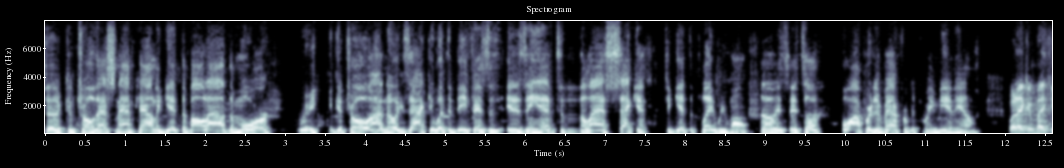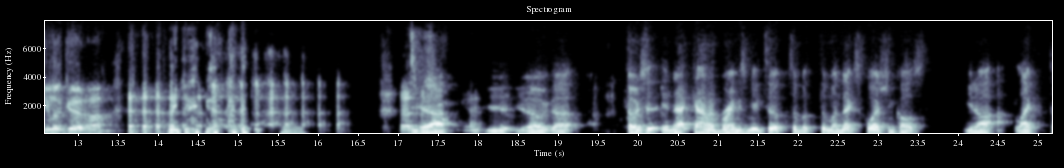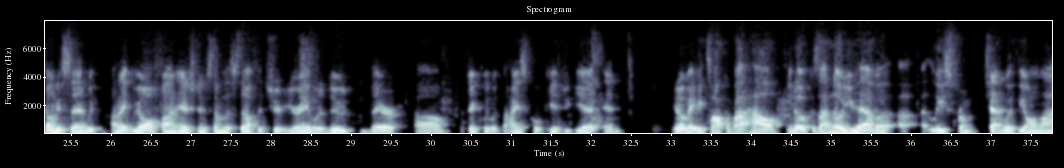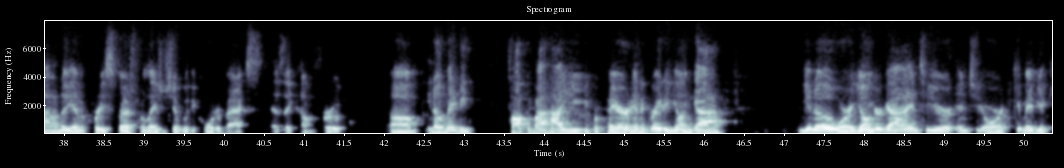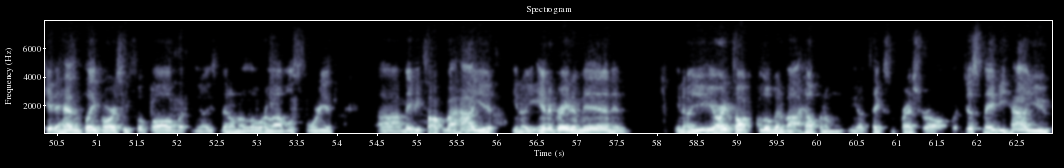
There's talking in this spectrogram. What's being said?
to control that snap count and get the ball out. The more we can control. I know exactly what the defense is, is in to the last second to get the play we want. So it's it's a cooperative effort between me and him. Well, they can make you look good, huh? they can. That's yeah, sure. you, you know, uh, coach, and that kind of brings me to to, to my next question because you know, like Tony said, we I think we all find interesting some of the stuff that you're you're able to do there, um, particularly with the high school kids you get, and you know, maybe talk about how you know, because I know you have a, a, at least from chatting with you online, I know you have a pretty special relationship with your quarterbacks as they come through. Um, you know, maybe talk about how you prepare and integrate a young guy you know, or a younger guy into your into or maybe a kid that hasn't played varsity football, but you know he's been on the lower levels for you. Uh, maybe talk about how you you know you integrate them in, and you know you, you already talked a little bit about helping them you know take some pressure off, but just maybe how you you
